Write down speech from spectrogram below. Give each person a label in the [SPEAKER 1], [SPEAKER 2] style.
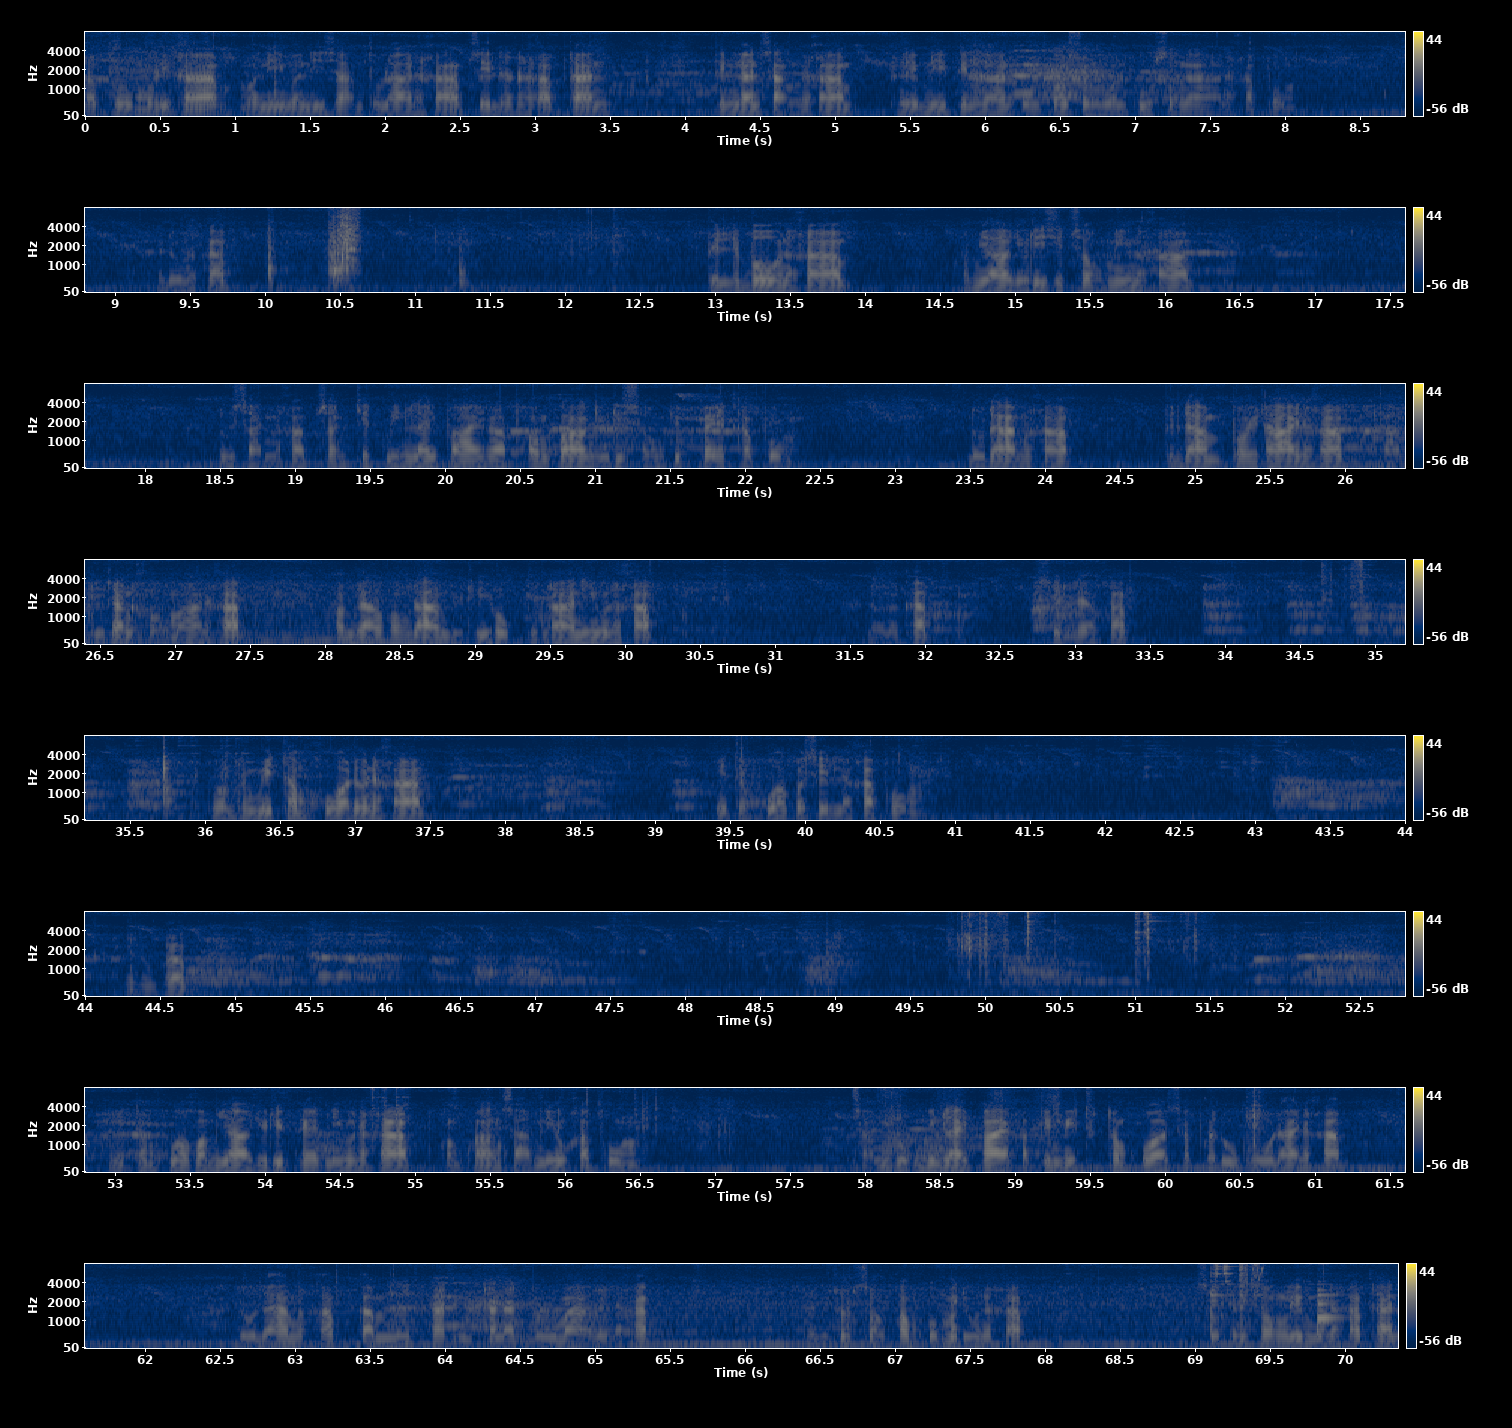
[SPEAKER 1] ครับผมสวัสดีครับ วันนี้วันที่ 3 ตุลานะครับ เสร็จแล้วนะครับท่านเป็นงานสั่งนะครับเล่มนี้เป็นงานของพ่อสงวนผู้สงานะครับ ผมดูนะครับ เป็นเลโบนะครับความยาวอยู่ที่ 12 นิ้วนะครับ ดูสันนะครับสัน 7 มิลไล่ปลายครับ ความกว้างอยู่ที่ 2.8 ครับผม ดูด้ามนะครับ เป็นด้ามปล่อยท้ายนะครับ ตามที่ท่านขอมานะครับ ความยาวของด้ามอยู่ที่ 6.5 นิ้วนะครับดูนะครับ เสร็จแล้วครับ รวมถึงมิดทำครัวด้วยนะครับ มิดทำครัวก็เสร็จแล้วครับผมดูครับมีดทำครัวความยาวอยู่ที่ 8 นิ้วนะครับ ความกว้าง 3 นิ้วครับผม สันนี่6มิลไล่ปลายครับเป็นมีดทำครัวสับกระดูกหมูได้นะครับ ดูด้ามนะครับกำนี้ตัดถนัดมือมากเลยนะครับเราจะทดสอบความคมให้ดูนะครับ เสร็จทั้งสองเล่มแล้วนะครับท่าน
